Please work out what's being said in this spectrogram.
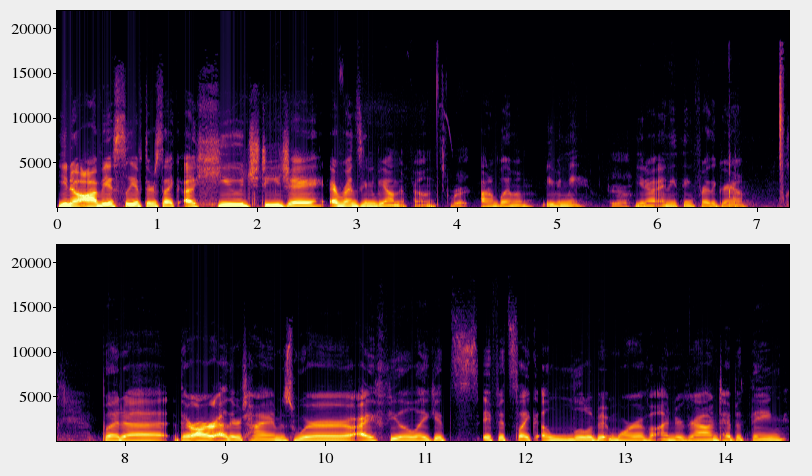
you know, obviously, if there's like a huge DJ, everyone's going to be on their phones. Right. I don't blame them, even me. Yeah. You know, anything for the gram. But uh, there are other times where I feel like it's, if it's like a little bit more of an underground type of thing,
